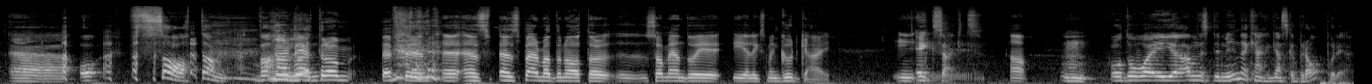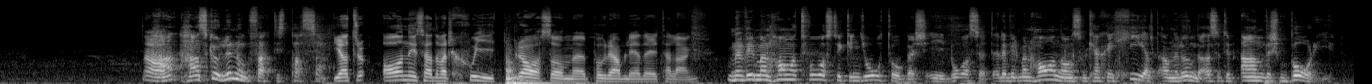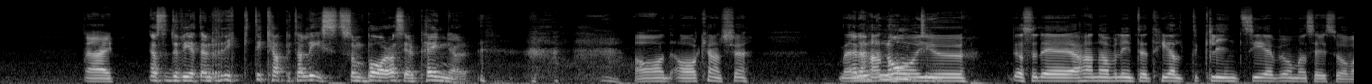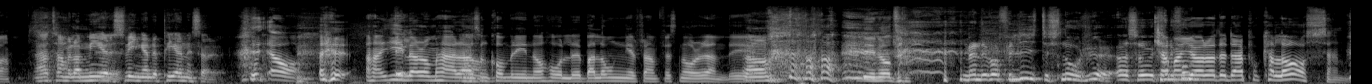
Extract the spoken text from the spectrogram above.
Eh, och satan vad Nu han... letar de efter en, eh, en, en spermadonator eh, som ändå är, är liksom en good guy. In, Exakt. Ja. Mm. Och då är ju Anders Demina kanske ganska bra på det. ja. Han, han skulle nog faktiskt passa. Jag tror Anis hade varit skitbra som eh, programledare i Talang. Men vill man ha två stycken youtubers i båset? Eller vill man ha någon som kanske är helt annorlunda? Alltså typ Anders Borg. Nej. Alltså du vet en riktig kapitalist som bara ser pengar. Ja, ja kanske. Men Eller han har någonting. ju... Alltså det, han har väl inte ett helt cleant CV om man säger så va? Att han vill ha mer svingande penisar. Ja, han gillar de här Ja. som kommer in och håller ballonger framför snorren. Det är, Ja. det är något. Men det var för lite snorre. Alltså, Kan du man få- göra det där på kalasen?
